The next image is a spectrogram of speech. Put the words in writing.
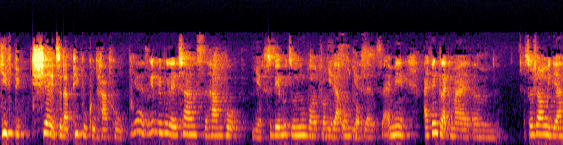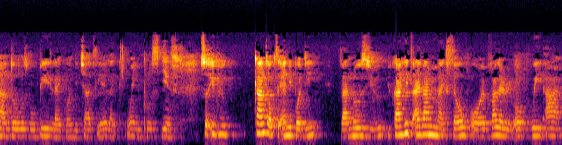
give pe- share it so that people could have hope. Yes, give people a chance to have hope. Yes. to be able to move on from Yes, their own yes. problems. I mean, I think like my um, social media handles will be like on the chat here, like when you post. Yes. So if you can't talk to anybody that knows you, you can hit either myself or Valerie up. We are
